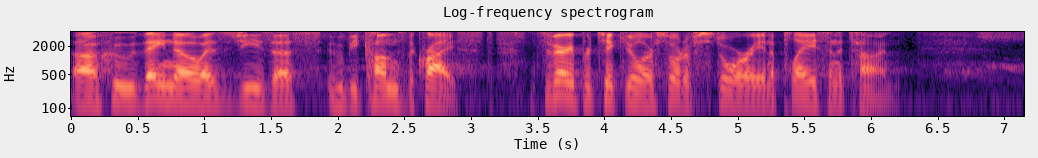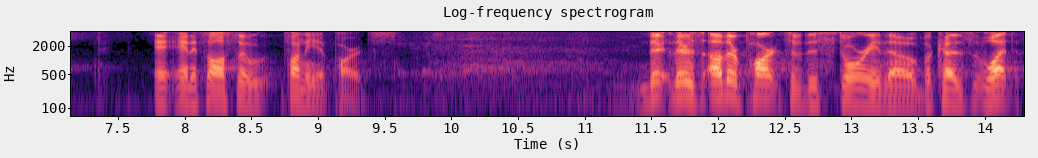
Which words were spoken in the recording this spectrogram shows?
uh, who they know as Jesus, who becomes the Christ. It's a very particular sort of story in a place and a time. And it's also funny at parts. There, there's other parts of this story, though, because what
